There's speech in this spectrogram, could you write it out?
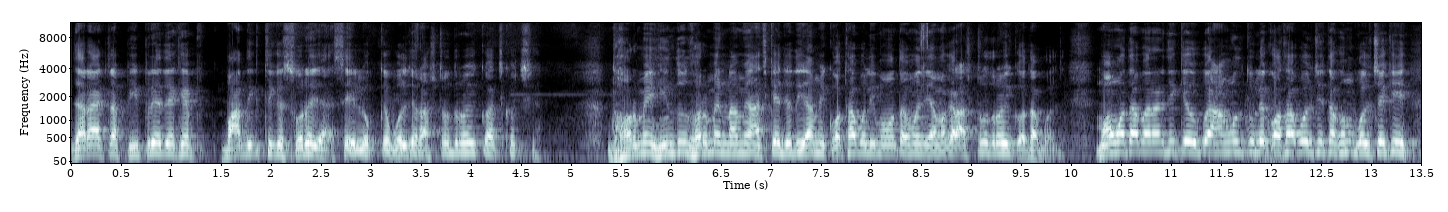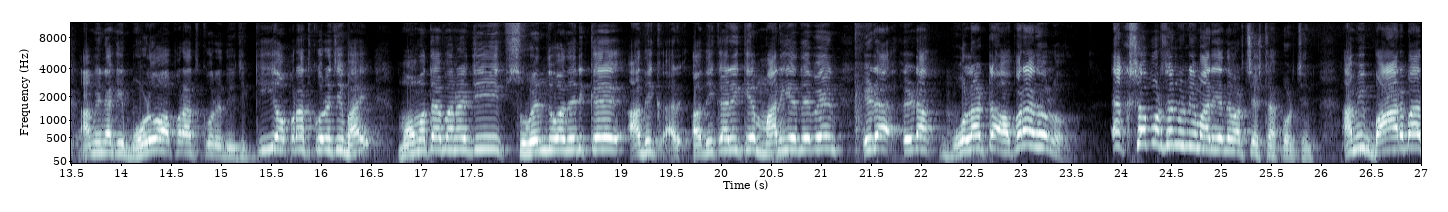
যারা একটা পিঁপড়ে দেখে বাঁ দিক থেকে সরে যায় সেই লোককে বলছে রাষ্ট্রদ্রোহী কাজ করছে। ধর্মে, হিন্দু ধর্মের নামে আজকে যদি আমি কথা বলি, মমতা ব্যানার্জি আমাকে রাষ্ট্রদ্রোহী কথা বলছে। মমতা ব্যানার্জিকে কেউ আঙুল তুলে কথা বলছি, তখন বলছে কি, আমি নাকি বড় অপরাধ করে দিয়েছি। কি অপরাধ করেছি ভাই? মমতা ব্যানার্জি শুভেন্দু অধিকারীকে অধিকার অধিকারীকে মারিয়ে দেবেন, এটা এটা বলাটা অপরাধ হলো। একশো পার্সেন্ট উনি মারিয়ে দেওয়ার চেষ্টা করছেন। আমি বারবার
